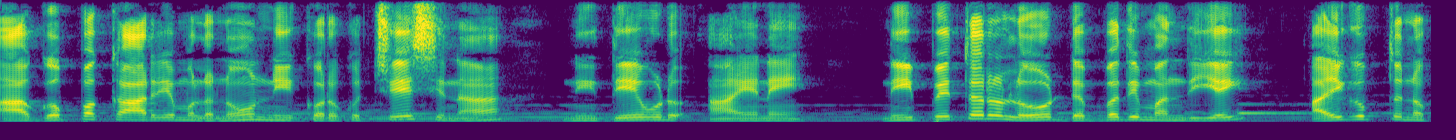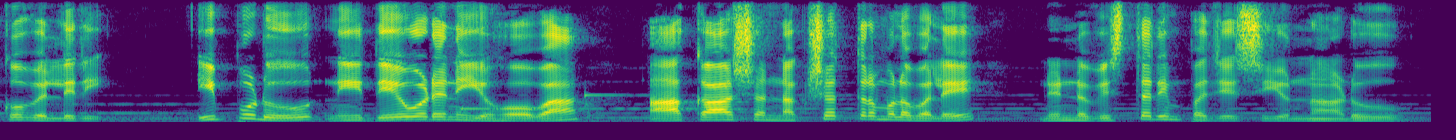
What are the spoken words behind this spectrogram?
ఆ గొప్ప కార్యములను నీ కొరకు చేసిన నీ దేవుడు ఆయనే. నీ పితరులు డెబ్బది మంది అయి ఐగుప్తునకు వెళ్ళిరి. ఇప్పుడు నీ దేవుడని యహోవా ఆకాశ నక్షత్రముల వలె నిన్ను విస్తరింపజేసియున్నాడు.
